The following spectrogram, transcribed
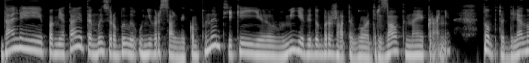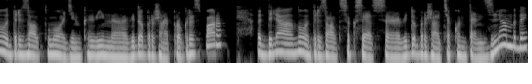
Далі, пам'ятаєте, ми зробили універсальний компонент, який е, вміє відображати load result на екрані. Тобто для load result loading він е, відображає progress bar, для load result success е, відображається контент з лямбди,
